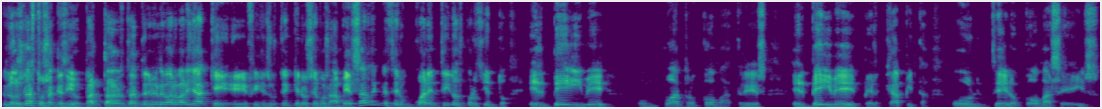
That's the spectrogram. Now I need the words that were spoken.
los gastos han crecido tanto, tanto nivel de barbaridad que, eh, fíjese usted, que nos hemos, a pesar de crecer un 42%, el PIB un 4,3%, el PIB per cápita un 0,6%,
